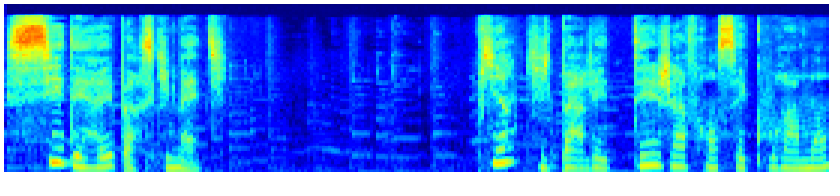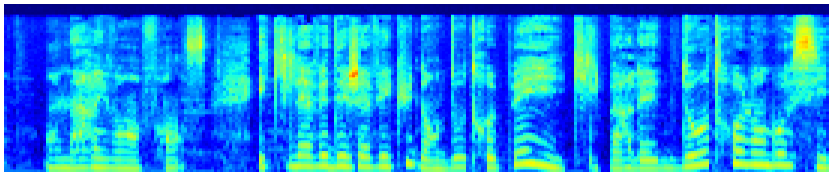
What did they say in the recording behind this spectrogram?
sidérée par ce qu'il m'a dit. Bien qu'il parlait déjà français couramment en arrivant en France, et qu'il avait déjà vécu dans d'autres pays, qu'il parlait d'autres langues aussi,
